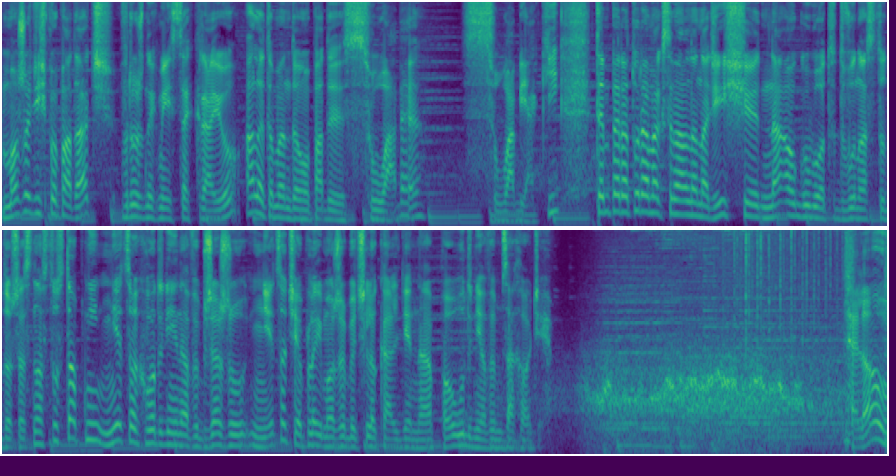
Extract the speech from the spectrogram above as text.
Może dziś popadać w różnych miejscach kraju, ale to będą opady słabe, słabiaki. Temperatura maksymalna na dziś na ogół od 12 do 16 stopni, nieco chłodniej na wybrzeżu, nieco cieplej może być lokalnie na południowym zachodzie. Hello?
